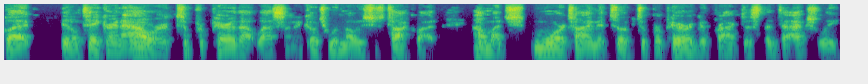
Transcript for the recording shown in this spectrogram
but it'll take her an hour to prepare that lesson. And Coach Wooden always just talk about how much more time it took to prepare a good practice than to actually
